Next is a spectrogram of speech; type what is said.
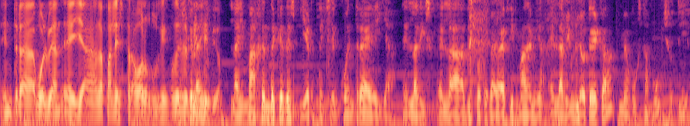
entra, vuelve a- ella a la palestra o algo, que- o desde Es que el la, principio. la imagen de que despierta y se encuentra a ella en la, dis- en la discoteca, voy a decir, madre mía, en la biblioteca, me gusta mucho, tío.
